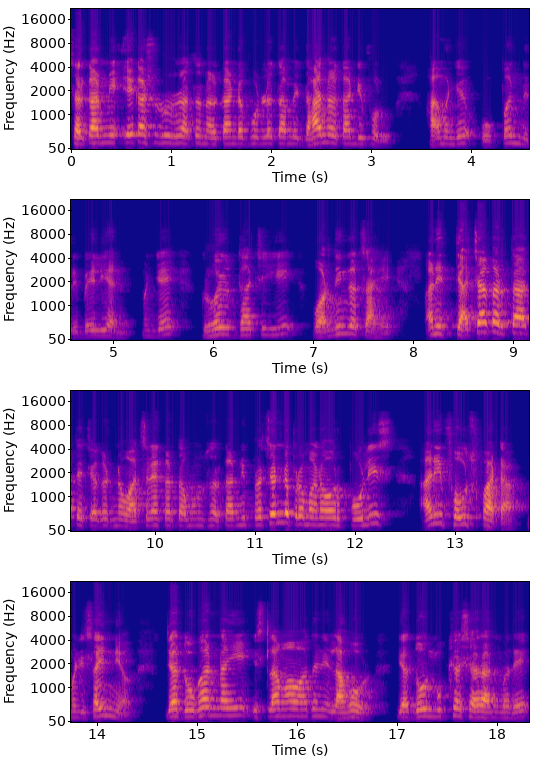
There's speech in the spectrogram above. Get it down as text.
सरकारने एक अश्रुराचं नळकांड फोडलं तर आम्ही दहा नळकांडी फोडू. हा म्हणजे ओपन रिबेलियन म्हणजे गृहयुद्धाची ही वॉर्निंगच आहे. आणि त्याच्याकरता त्याच्याकडनं वाचण्याकरता म्हणून सरकारने प्रचंड प्रमाणावर पोलीस आणि फौजफाटा म्हणजे सैन्य या दोघांनाही इस्लामाबाद आणि लाहोर या दोन मुख्य शहरांमध्ये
